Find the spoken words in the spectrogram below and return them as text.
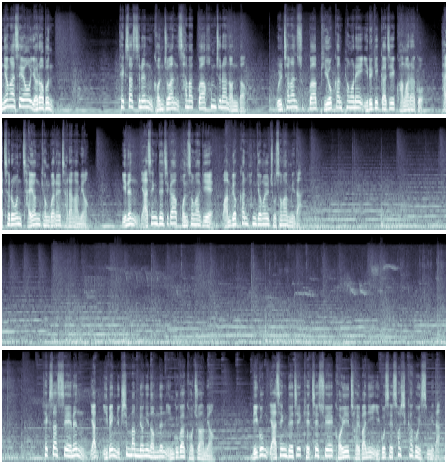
안녕하세요, 여러분. 텍사스는 건조한 사막과 험준한 언덕, 울창한 숲과 비옥한 평원에 이르기까지 광활하고 다채로운 자연 경관을 자랑하며 이는 야생 돼지가 번성하기에 완벽한 환경을 조성합니다. 텍사스에는 약 260만 명이 넘는 인구가 거주하며 미국 야생 돼지 개체 수의 거의 절반이 이곳에 서식하고 있습니다.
